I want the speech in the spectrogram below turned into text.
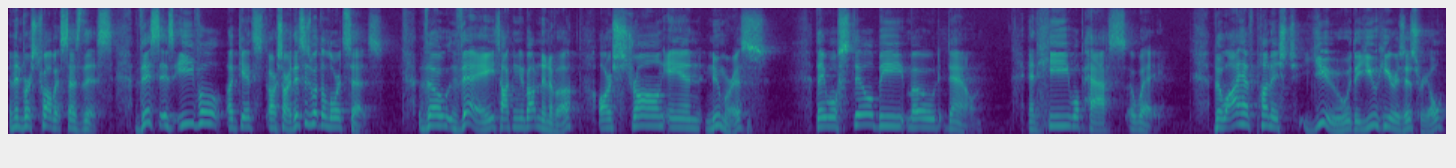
And then verse 12 it says this This is evil against, or sorry, this is what the Lord says. Though they, talking about Nineveh, are strong and numerous, they will still be mowed down, and he will pass away. Though I have punished you, the you here is Israel,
